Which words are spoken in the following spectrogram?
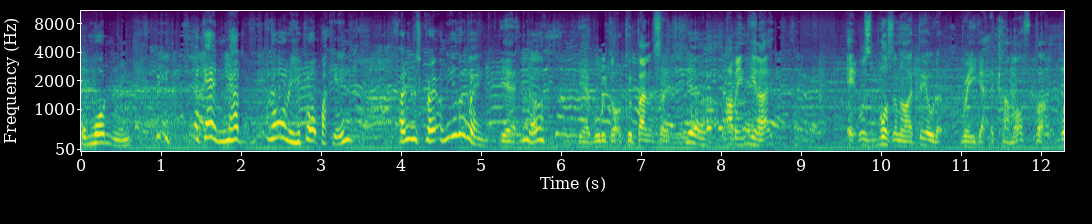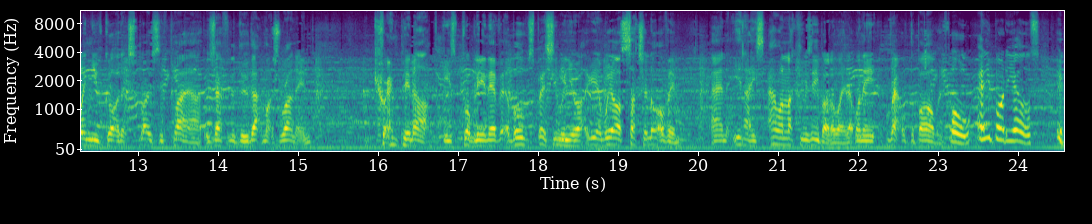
and wandering. But you, again, you had Rory you brought back in, and he was great on the other wing. Yeah. You know. Yeah, well, we got a good balance. So, Yeah. I mean, you know, it was wasn't ideal that Reed had to come off, but when you've got an explosive player who's having to do that much running, cramping up is probably inevitable, especially when you're, you know, we are such a lot of him. And, you know, he's, how unlucky was he, by the way, that when he rattled the bar with? Oh, anybody else, it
